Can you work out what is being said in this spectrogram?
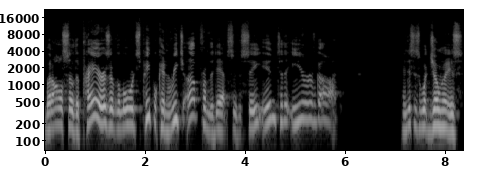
but also the prayers of the Lord's people can reach up from the depths of the sea into the ear of God. And this is what Jonah is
